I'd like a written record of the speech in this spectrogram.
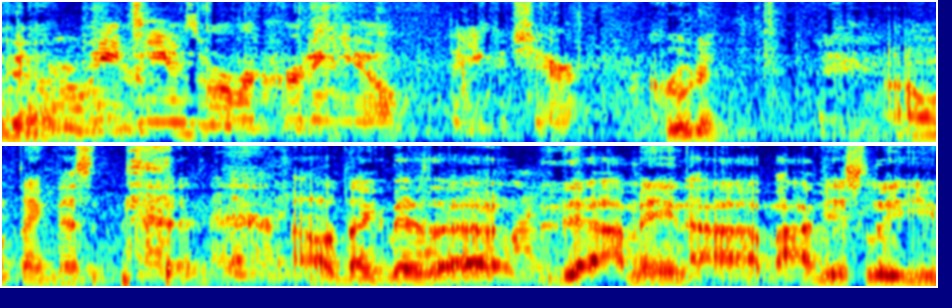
Yeah. How many teams were recruiting you that you could share? recruiting. I don't think that's. I don't think there's uh Yeah, I mean, uh, obviously you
